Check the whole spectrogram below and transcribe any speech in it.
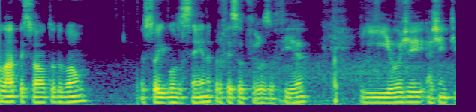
Olá pessoal, tudo bom? Eu sou Igor Lucena, professor de filosofia, e hoje a gente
